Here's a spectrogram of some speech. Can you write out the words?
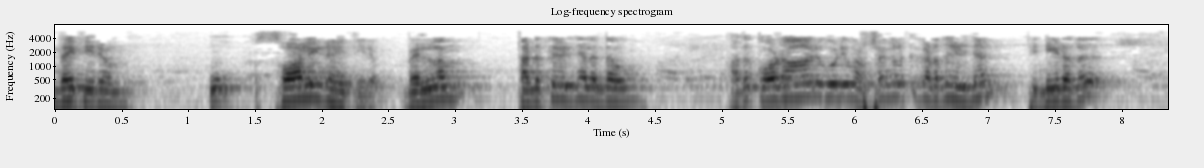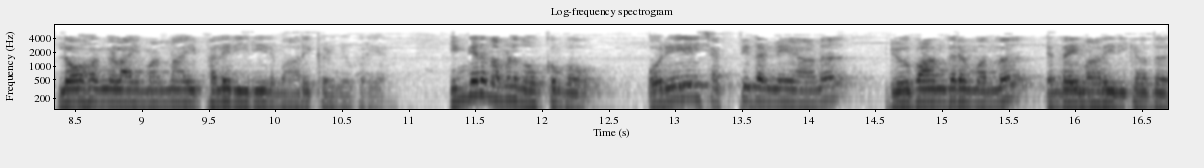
എന്തായിത്തീരും? സോളിഡായി തീരും വെള്ളം തണുത്തു കഴിഞ്ഞാൽ എന്താവും? അത് കോടാനുകൂടി വർഷങ്ങൾക്ക് കടന്നു കഴിഞ്ഞാൽ പിന്നീടത് ലോഹങ്ങളായി മണ്ണായി പല രീതിയിൽ മാറിക്കഴിഞ്ഞു പറയാൻ. ഇങ്ങനെ നമ്മൾ നോക്കുമ്പോൾ ഒരേ ശക്തി തന്നെയാണ് രൂപാന്തരം വന്ന് എന്തായി മാറിയിരിക്കുന്നത്?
